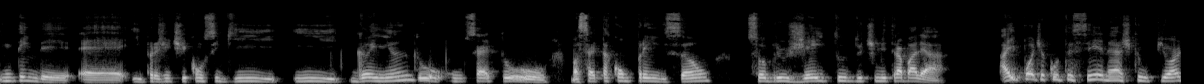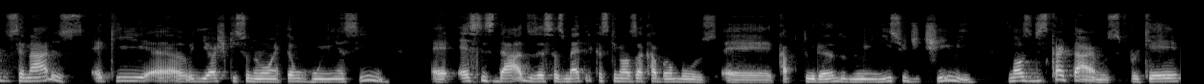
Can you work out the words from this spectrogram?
entender é, e para a gente conseguir ir ganhando um certo, uma certa compreensão sobre o jeito do time trabalhar. Aí pode acontecer, né? Acho que o pior dos cenários é que, uh, e eu acho que isso não é tão ruim assim, é, esses dados, essas métricas que nós acabamos é, capturando no início de time, nós descartarmos, porque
